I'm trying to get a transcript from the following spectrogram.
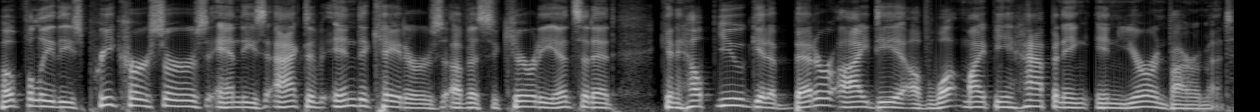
Hopefully, these precursors and these active indicators of a security incident can help you get a better idea of what might be happening in your environment.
